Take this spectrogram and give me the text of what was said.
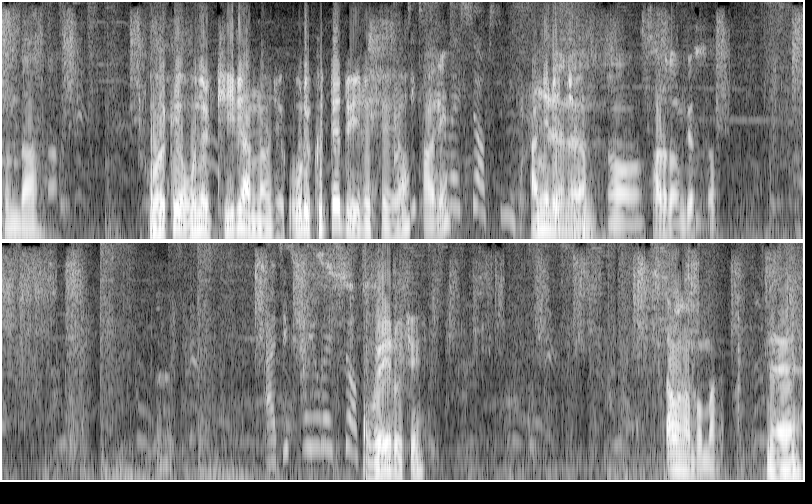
돈다. 왜 이렇게 오늘 딜이 안 나오죠? 우리 그때도 이랬어요? 아직 아니? 사용할 수 없습니다. 안 이랬죠? 그때는, 어, 바로 넘겼어. 사용할 수 어. 왜 이러지? 다운 한 번만. 네.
